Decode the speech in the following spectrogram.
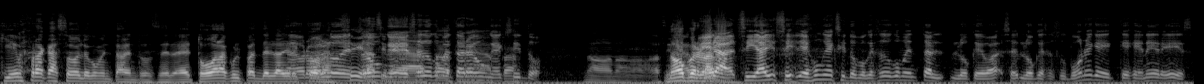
¿Quién fracasó el documental entonces? Eh, Toda la culpa es de la cabrón, directora. lo de Sí, la un- cineasta, ese documental la es un éxito No, no, no. No, pero la- Mira, si hay, si es un éxito porque ese documental lo que va, se- lo que se supone que, que genere es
